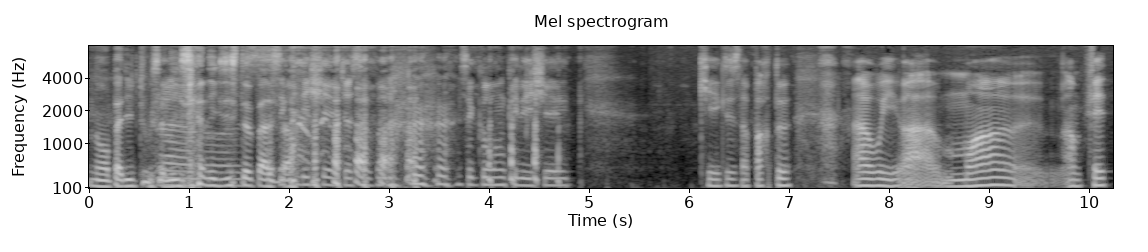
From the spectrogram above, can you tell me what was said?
Non, pas du tout. Ça Euh, ça n'existe pas, c'est ça. cliché, je sais pas. c'est grand cliché qui existe partout. Ah oui, ah, moi, euh, en fait,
